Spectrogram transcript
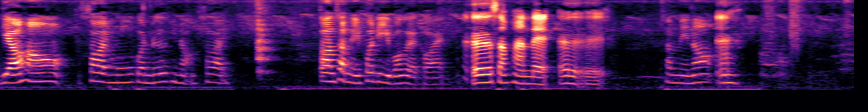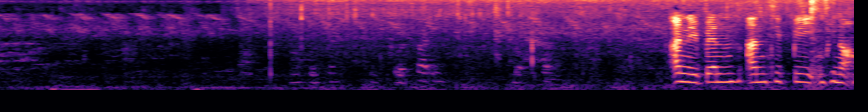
เดี๋ยวเฮาซอยหมูก่อนเด้อพี่น้องซอย ตอนสำนี้พอดีบ่เอ่ยก้อยเออสัมพันธ์แหละเออเออสำนี้เนาะเอออันนี้เป็นอันทิปีงพี่น้อง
